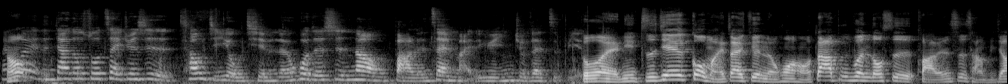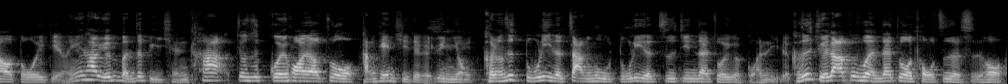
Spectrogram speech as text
然后人家都说债券是超级有钱人或者是那种法人在买的原因就在这边。对，你直接购买债券的话，哈，大部分都是法人市场比较多一点，因为他原本这笔钱他就是规划要做长天期的一个运用，可能是独立的账户、独立的资金在做一个管理的。可是绝大部分人在做投资的时候，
